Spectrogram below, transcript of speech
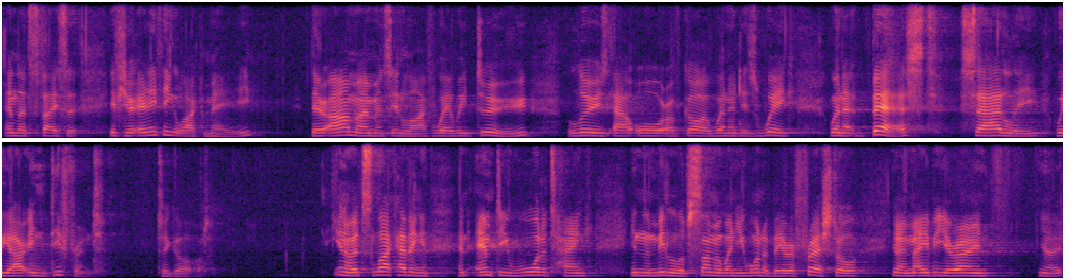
And let's face it, if you're anything like me, there are moments in life where we do lose our awe of God, when it is weak, when at best, sadly, we are indifferent to God. You know, it's like having an, empty water tank in the middle of summer when you want to be refreshed, or, you know, maybe your own, you know,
